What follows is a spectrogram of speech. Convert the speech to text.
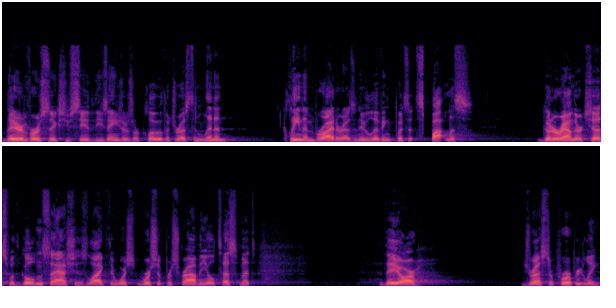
Later in verse 6, you see that these angels are clothed or dressed in linen, clean and bright, or as the New Living puts it, spotless, good around their chests with golden sashes, like the worship prescribed in the Old Testament. They are dressed appropriately.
